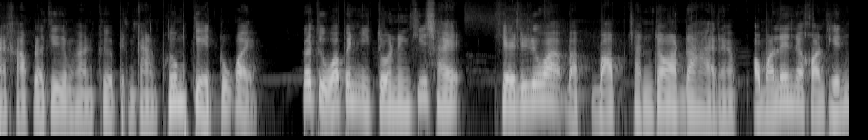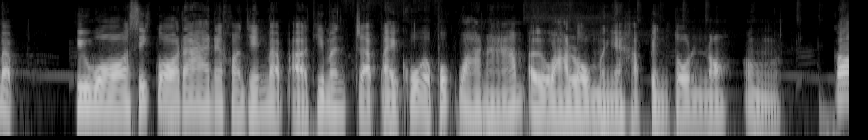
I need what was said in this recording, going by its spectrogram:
นะครับและที่สำคัญคือเป็นการเพิ่มเกรดด้วย ก็ถือว่าเป็นอีกตัวหนึ่งที่ใช้เทียร์ได้ว่าแบบบัฟชั้นยอดได้นะครับเอามาเล่นในคอนเทนต์แบบฟิวอลซิกวอลได้ในคอนเทนต์แบบที่มันจะไปคู่กับพวกวาน้ำเออวาลมอย่างเงี้ยครับเป็นต้นเนาะอืมก็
